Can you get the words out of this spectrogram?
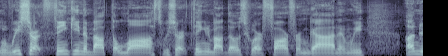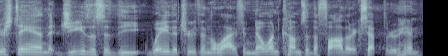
When we start thinking about the lost, we start thinking about those who are far from God, and we understand that Jesus is the way, the truth, and the life, and no one comes to the Father except through him.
